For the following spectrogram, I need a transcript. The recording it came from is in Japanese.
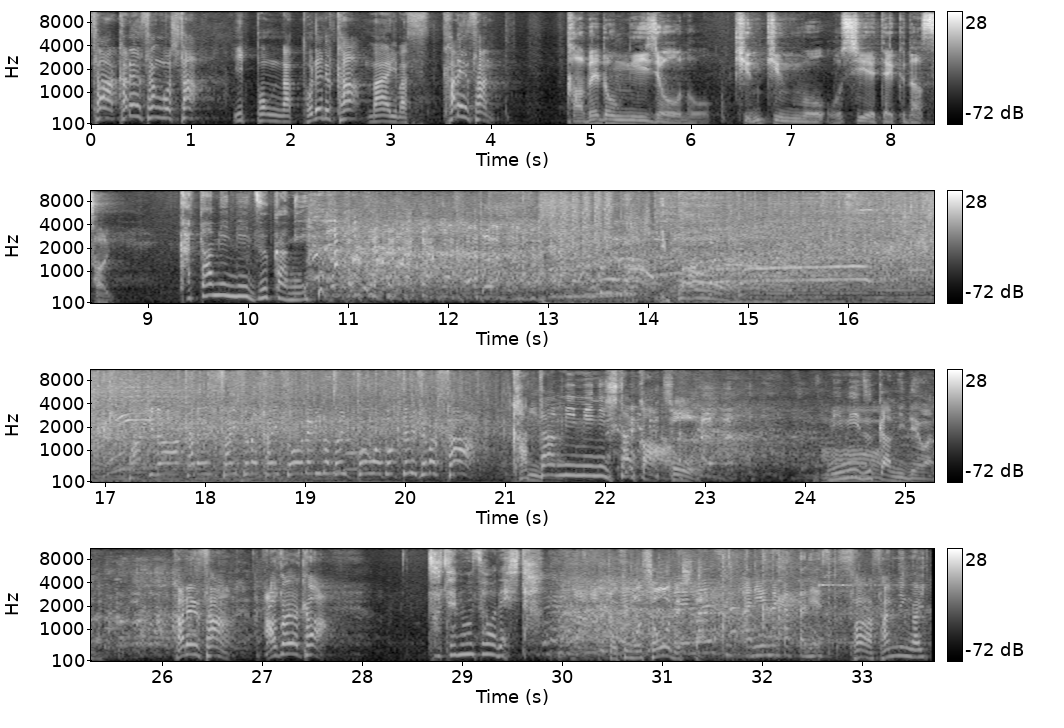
さあカレンさんをした。一本が取れるか参ります。カレンさん。壁ドン以上のキュンキュンを教えてください。片耳づかみ。滝沢カレン最初の回答で見事一本を取ってみせました。片耳にしたか。そう。耳づかみではなく。カレンさん鮮やかとてもそうでした。とてもそうでした。ありえなかったです。さあ3人が一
